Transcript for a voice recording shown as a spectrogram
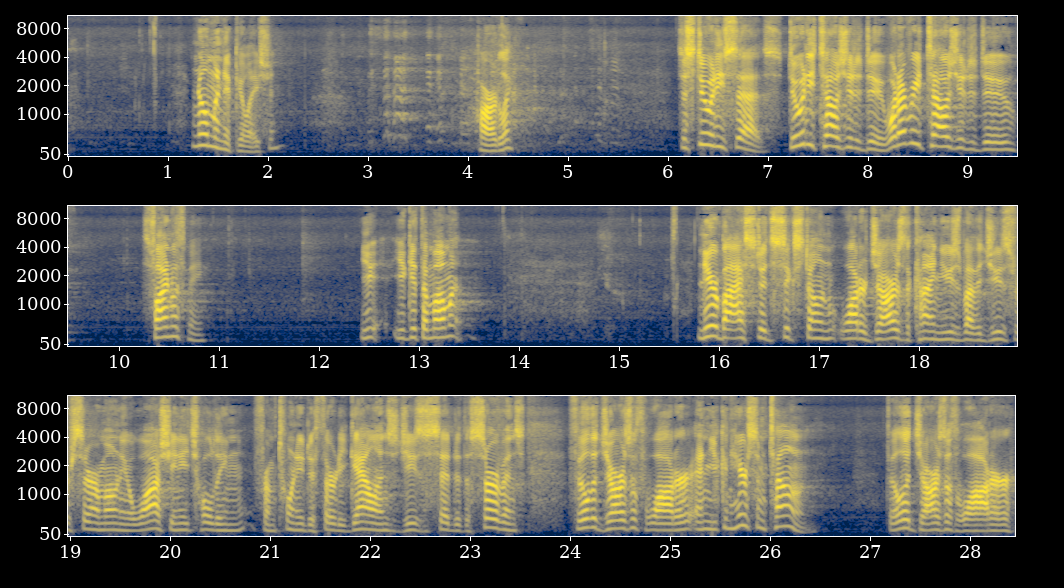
No manipulation. Hardly. Just do what he says. Do what he tells you to do. Whatever he tells you to do, it's fine with me. You, you get the moment? Nearby stood six stone water jars, the kind used by the Jews for ceremonial washing, each holding from 20 to 30 gallons. Jesus said to the servants, Fill the jars with water, and you can hear some tone. Fill the jars with water.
